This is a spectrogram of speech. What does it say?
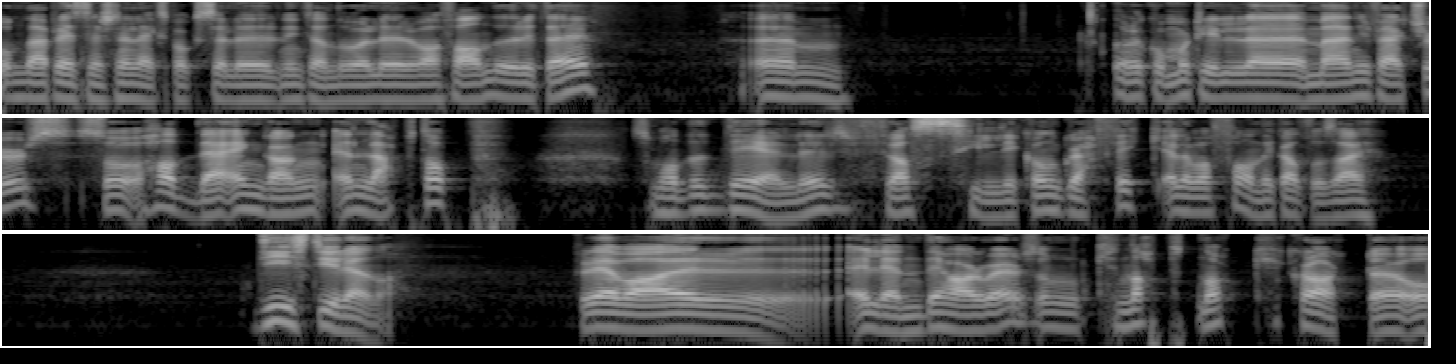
om det er PlayStation eller Xbox eller Nintendo eller hva faen det driter jeg i. Um, når det kommer til manufacturers, så hadde jeg en gang en laptop som hadde deler fra Silicon Graphic, eller hva faen de kalte seg. De styrer ennå. For det var elendig hardware som knapt nok klarte å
